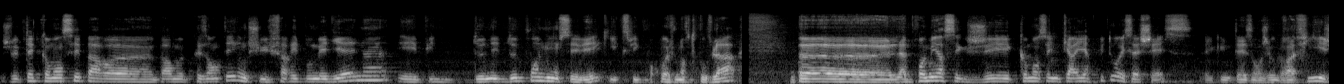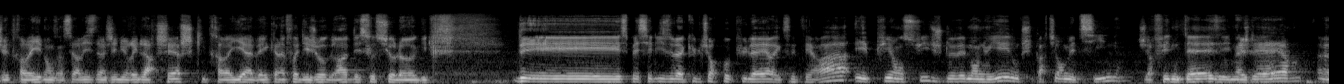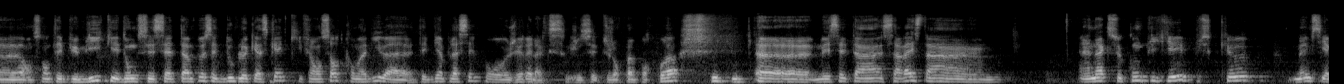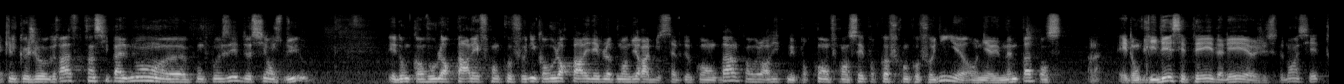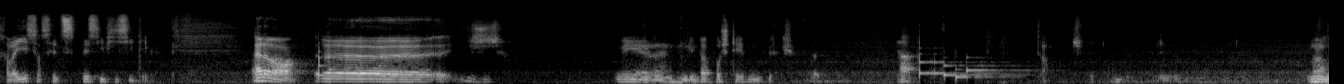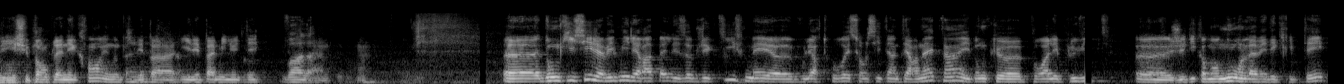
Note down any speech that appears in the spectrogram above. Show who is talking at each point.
Speaker 1: Je vais peut-être commencer par, euh, par me présenter. Donc, je suis Farid Boumedienne et puis donner deux points de mon CV qui expliquent pourquoi je me retrouve là. Euh, la première, c'est que j'ai commencé une carrière plutôt SHS, avec une thèse en géographie, et j'ai travaillé dans un service d'ingénierie de la recherche qui travaillait avec à la fois des géographes, des sociologues, des spécialistes de la culture populaire, etc. Et puis ensuite, je devais m'ennuyer, donc je suis parti en médecine. J'ai refait une thèse et une HDR euh, en santé publique. Et donc, c'est un peu cette double casquette qui fait en sorte qu'on m'a dit, bah, t'es bien placé pour gérer l'axe. Je sais toujours pas pourquoi. euh, mais un, ça reste un, un axe compliqué puisque, même s'il y a quelques géographes, principalement euh, composés de sciences dures. Et donc, quand vous leur parlez francophonie, quand vous leur parlez développement durable, ils savent de quoi on parle. Quand vous leur dites, mais pourquoi en français, pourquoi francophonie, on n'y avait même pas pensé. Voilà. Et donc, l'idée, c'était d'aller euh, justement essayer de travailler sur cette spécificité. Alors, euh, je... mais euh, il n'est pas projeté, mon truc. Ah. Non, mais je suis pas en plein écran et donc il n'est pas, il est pas minuté.
Speaker 2: Voilà.
Speaker 1: Euh, donc ici, j'avais mis les rappels des objectifs, mais euh, vous les retrouverez sur le site internet. Hein, et donc, euh, pour aller plus vite, j'ai dit comment nous, on l'avait décrypté.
